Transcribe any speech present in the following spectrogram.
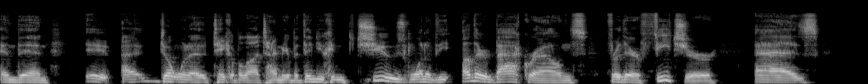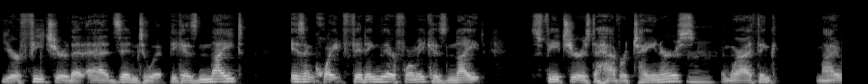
and then it, I don't want to take up a lot of time here, but then you can choose one of the other backgrounds for their feature as your feature that adds into it because knight isn't quite fitting there for me because knight's feature is to have retainers Mm. and where I think my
